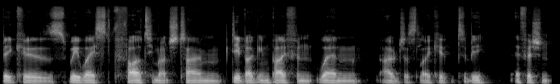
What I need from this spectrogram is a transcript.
because we waste far too much time debugging Python when I would just like it to be efficient.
